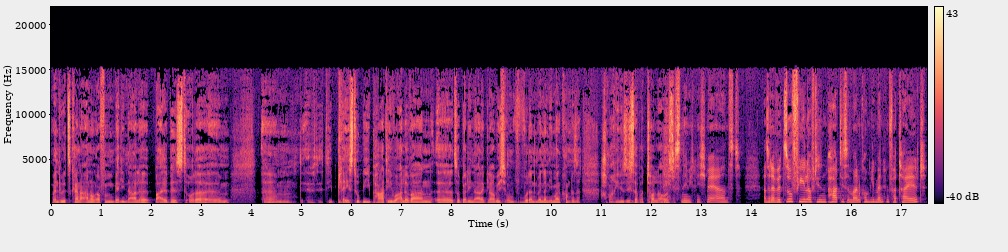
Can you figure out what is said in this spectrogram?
Wenn du jetzt keine Ahnung auf einem Berlinale Ball bist oder ähm, ähm, die Place to Be Party, wo alle waren, äh, zur Berlinale, glaube ich, und wo dann, wenn dann jemand kommt und sagt, ach Marie, du siehst aber toll aus. Nee, das nehme ich nicht mehr ernst. Also da wird so viel auf diesen Partys immer in Komplimenten verteilt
